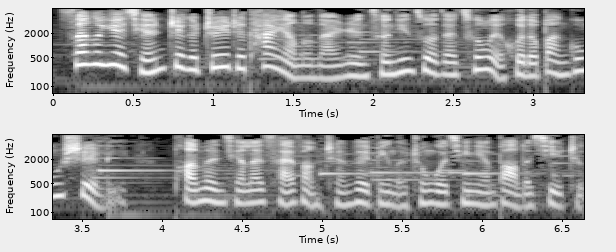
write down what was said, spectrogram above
三个月前，这个追着太阳的男人曾经坐在村委会的办公室里，盘问前来采访尘肺病的《中国青年报》的记者。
